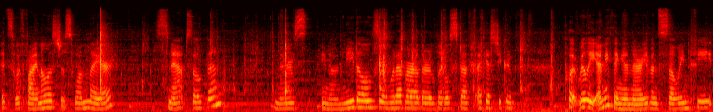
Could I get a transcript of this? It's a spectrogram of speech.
It's with vinyl, it's just one layer. Snaps open. There's, you know, needles or whatever other little stuff. I guess you could put really anything in there, even sewing feet.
